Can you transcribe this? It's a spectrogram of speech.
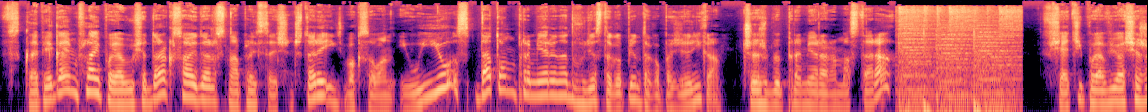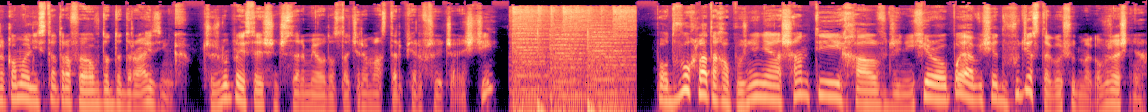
W sklepie Gamefly pojawił się Darksiders na PlayStation 4, Xbox One i Wii U z datą premiery na 25 października. Czyżby premiera remastera? W sieci pojawiła się rzekoma lista trofeów do Dead Rising. Czyżby PlayStation 4 miało dostać remaster pierwszej części? Po dwóch latach opóźnienia Shanty Half Genie Hero pojawi się 27 września.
